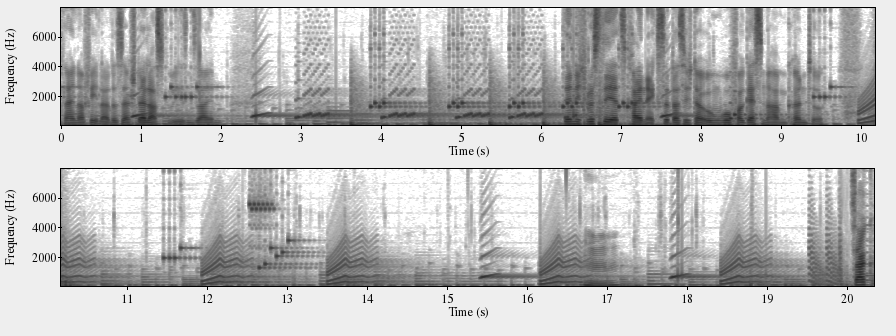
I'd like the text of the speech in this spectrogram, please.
kleiner Fehler des Erstellers gewesen sein. Denn ich wüsste jetzt kein Exit, das ich da irgendwo vergessen haben könnte. Hm. Zack.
